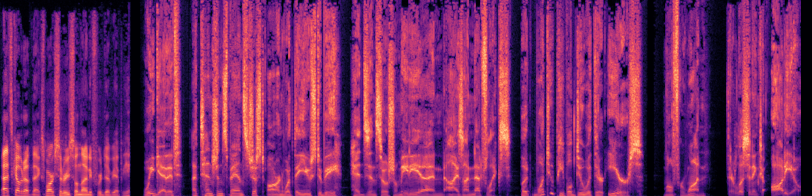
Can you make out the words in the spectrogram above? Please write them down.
That's coming up next. Mark Century, 94 WIP. We get it. Attention spans just aren't what they used to be heads in social media and eyes on Netflix. But what do people do with their ears? Well, for one, they're listening to audio.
